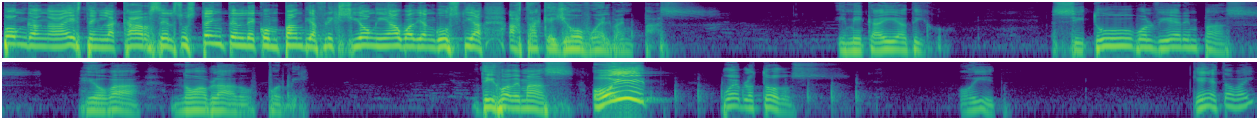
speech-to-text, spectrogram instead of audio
pongan a este en la cárcel, susténtenle con pan de aflicción y agua de angustia hasta que yo vuelva en paz. Y Micaías dijo, si tú volvieras en paz, Jehová no ha hablado por mí. Dijo además, oíd, pueblos todos, oíd. ¿Quién estaba ahí?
